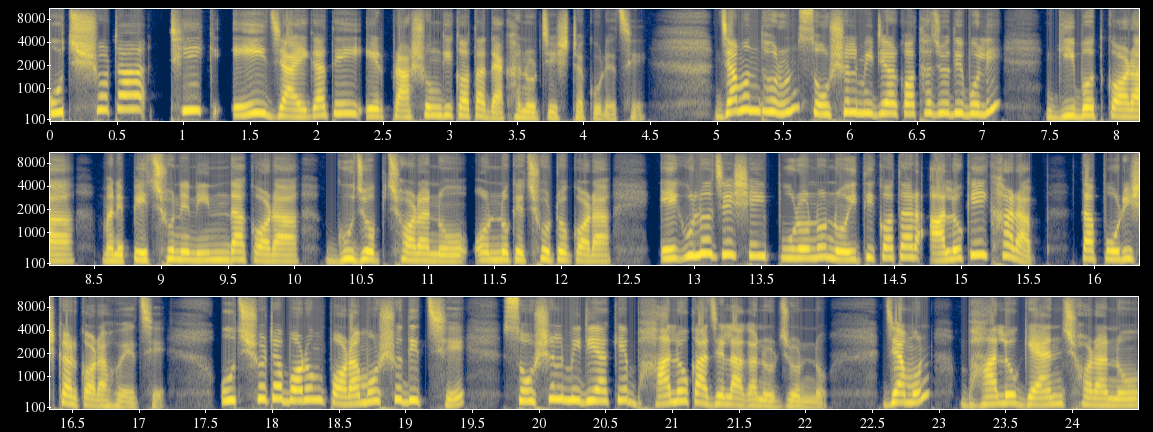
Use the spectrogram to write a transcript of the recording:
উৎসটা ঠিক এই জায়গাতেই এর প্রাসঙ্গিকতা দেখানোর চেষ্টা করেছে। যেমন ধরুন, সোশ্যাল মিডিয়ার কথা যদি বলি, গিবত করা মানে পেছনে নিন্দা করা, গুজব ছড়ানো, অন্যকে ছোট করা, এগুলো যে সেই পুরনো নৈতিকতার আলোকেই খারাপ তা পরিষ্কার করা হয়েছে। উৎসটা বরং পরামর্শ দিচ্ছে সোশ্যাল মিডিয়াকে ভালো কাজে লাগানোর জন্য। যেমন, ভালো জ্ঞান ছড়ানো,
